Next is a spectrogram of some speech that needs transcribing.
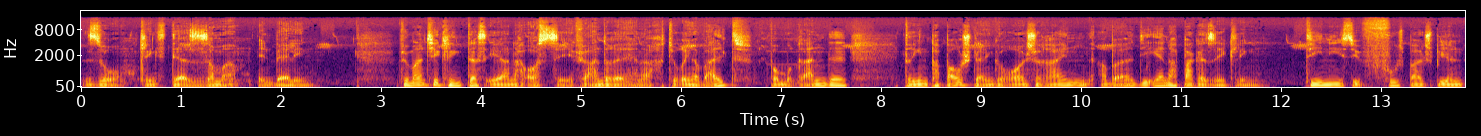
So klingt der Sommer in Berlin. Für manche klingt das eher nach Ostsee, für andere nach Thüringer Wald. Vom Rande dringen ein paar Baustellengeräusche rein, aber die eher nach Baggersee klingen. Teenies, die Fußball spielen,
